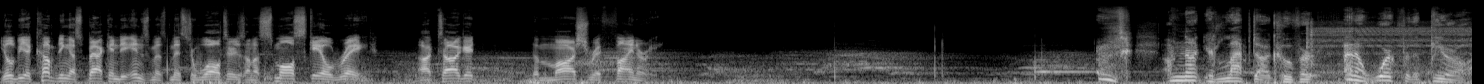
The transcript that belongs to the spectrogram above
You'll be accompanying us back into Innsmouth, Mr. Walters, on a small-scale raid. Our target? The Marsh Refinery. I'm not your lapdog, Hoover. I don't work for the Bureau.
